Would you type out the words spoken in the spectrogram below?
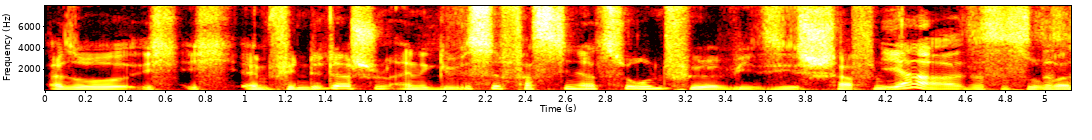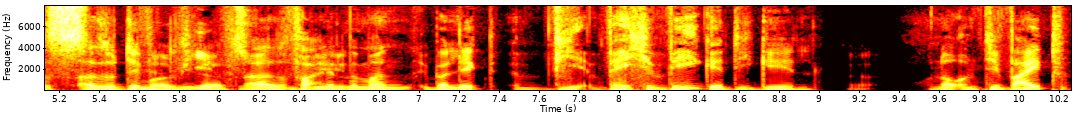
also ich, ich empfinde da schon eine gewisse Faszination für, wie sie es schaffen. Ja, das ist, das ist also definitiv. Ne? Also vor allem, wenn man überlegt, wie, welche Wege die gehen. Ja. Ne? Und wie weit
